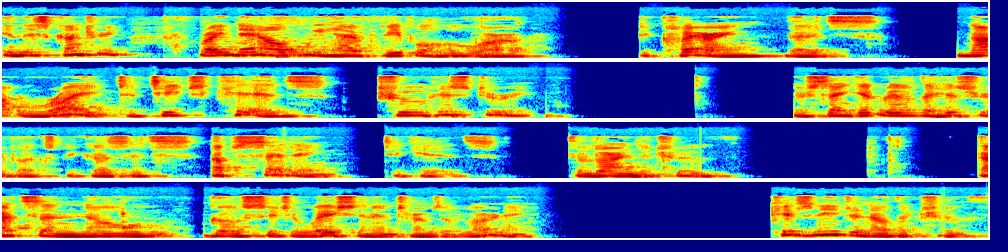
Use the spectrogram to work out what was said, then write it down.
In this country, right now, we have people who are declaring that it's not right to teach kids true history. They're saying get rid of the history books because it's upsetting to kids to learn the truth. That's a no go situation in terms of learning. Kids need to know the truth.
